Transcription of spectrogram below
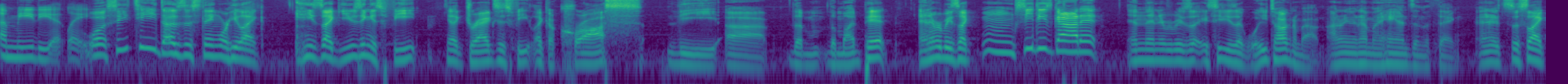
immediately. Well, CT does this thing where he like he's like using his feet. He like drags his feet like across the uh the the mud pit, and everybody's like, mm, "CT's got it." And then everybody's like, "CT's like, what are you talking about? I don't even have my hands in the thing." And it's just like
